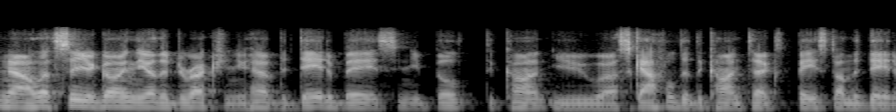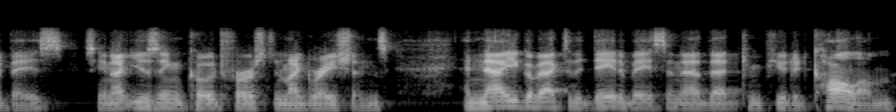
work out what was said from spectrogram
Now, let's say you're going the other direction. You have the database, and you built the con, you uh, scaffolded the context based on the database. So you're not using code first in migrations, and now you go back to the database and add that computed column.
